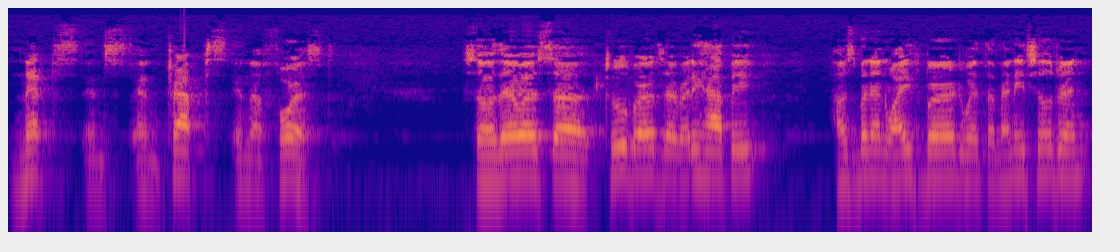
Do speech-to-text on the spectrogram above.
nets and, and traps in the forest. So there was uh, two birds that are very happy, husband and wife bird with many children,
